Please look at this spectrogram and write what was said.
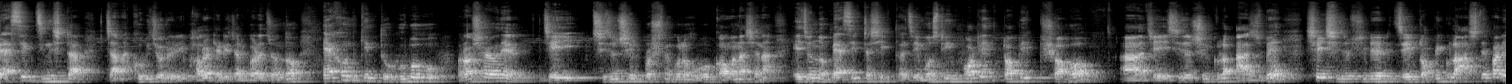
বেসিক জিনিসটা জানা খুবই জরুরি, ভালো একটা রেজাল্ট করার জন্য। এখন কিন্তু হুবহু রসায়নের যেই সৃজনশীল প্রশ্নগুলো হুবহু কমন আসে না। এই জন্য বেসিকটা শিখতে হয়। যে মোস্ট ইম্পর্টেন্ট টপিক সহ যে সৃজনশীলগুলো আসবে, সেই সৃজনশীলের যে টপিকগুলো আসতে পারে,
